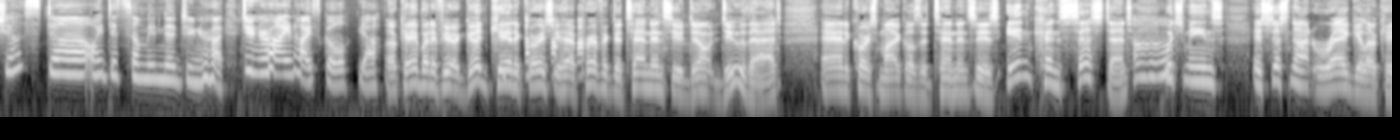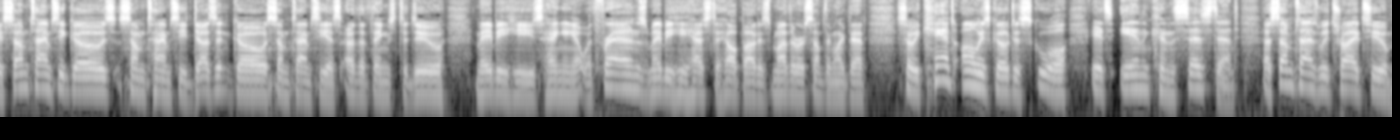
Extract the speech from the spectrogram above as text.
just uh, oh, I did some in uh, junior high, junior high and high school. Yeah. Okay, but if you're a good kid, of course you have perfect attendance. You don't do that, and of course Michael's attendance is inconsistent, uh -huh. which means it's just not regular. Okay, sometimes he goes, sometimes he doesn't go, sometimes he has other things to do. Maybe he's hanging out with friends. Maybe he has to help out his mother or something like that. So he can't always go to school. It's inconsistent. Uh, sometimes we try to,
